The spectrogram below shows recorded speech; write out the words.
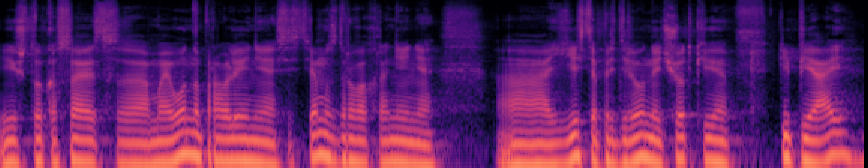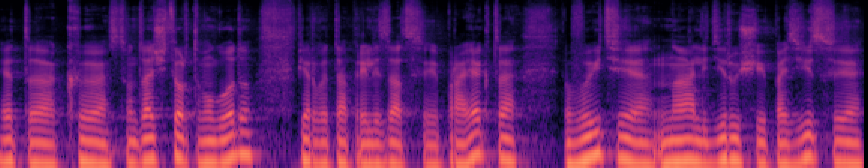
И что касается моего направления, системы здравоохранения, а, есть определенные четкие KPI. Это к 2024 году, первый этап реализации проекта, выйти на лидирующие позиции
